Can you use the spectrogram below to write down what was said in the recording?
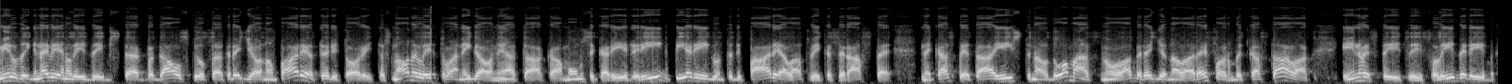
milzīga nevienlīdzība starp galvaspilsētu reģionu un pārējo teritoriju. Tas nav ne Lietuvā, ne Igaunijā tā, kā mums ir, ir Rīga, Pierīga un tad ir pārējā Latvija, kas ir astē. Nekas pie tā īsti nav domāts. Nu, labi, reģionālā reforma, bet kas tālāk? Investīcijas, līderība,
